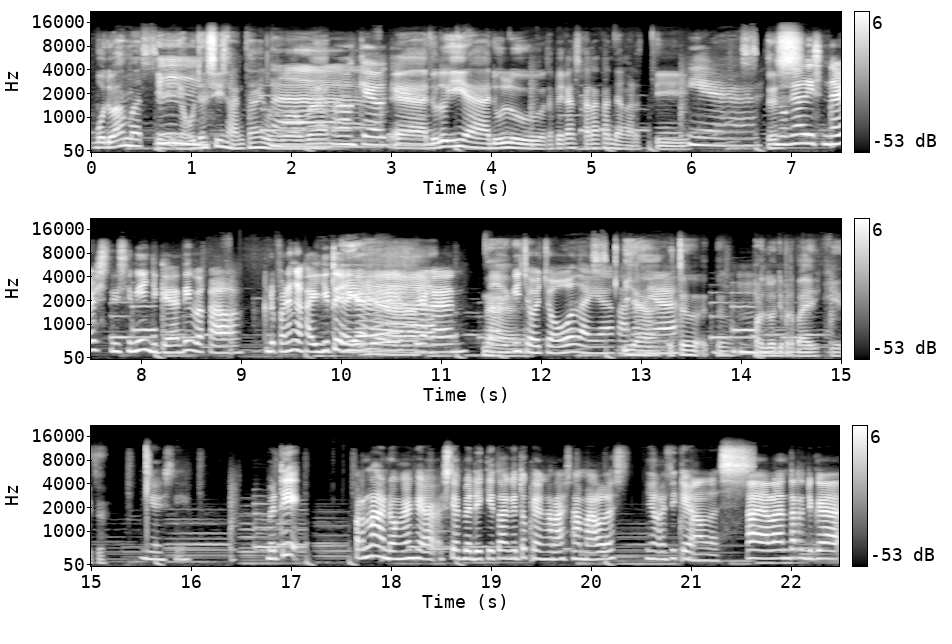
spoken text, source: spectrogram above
bodoh amat. Hmm. ya udah sih santai, bla, bla, bla. Nah, Oke oke. Ya dulu iya dulu, tapi kan sekarang kan udah ngerti. Iya. Terus- Semoga listeners di sini juga nanti bakal ke depannya nggak kayak gitu ya Iya. guys, ya kan? Nah, Apalagi cowok-cowok lah ya, karena iya ya. itu itu Mm. perlu diperbaiki itu. Iya sih. Berarti pernah dong ya kayak setiap dari kita gitu kayak ngerasa males, ya nggak sih kayak Males. ah lantar juga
